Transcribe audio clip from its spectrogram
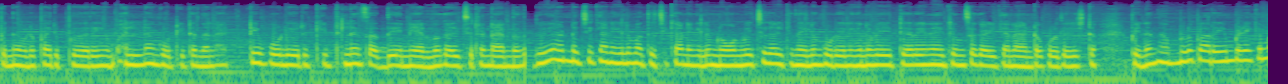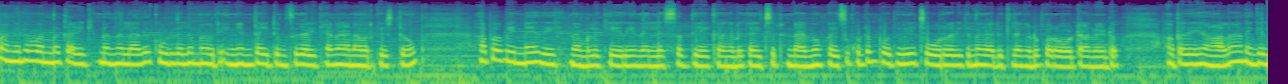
പിന്നെ നമ്മുടെ പരിപ്പ് കറിയും എല്ലാം കൂട്ടിയിട്ട് നല്ല അടിപൊളി ഒരു കിട്ടിലും സദ്യ തന്നെയായിരുന്നു കഴിച്ചിട്ടുണ്ടായിരുന്നത്. ഇത് അണ്ണച്ചിക്കാണെങ്കിലും അത്തച്ചിക്കാണെങ്കിലും നോൺ വെജ് കഴിക്കുന്നതിലും കൂടുതൽ ഇങ്ങനെ വെജിറ്റേറിയൻ ഐറ്റംസ് കഴിക്കാനാണ് കേട്ടോ കൂടുതൽ ഇഷ്ടം. പിന്നെ നമ്മൾ പറയുമ്പോഴേക്കും അങ്ങനെ വന്ന് കഴിക്കുമെന്നല്ലാതെ കൂടുതലും അവർ ഇങ്ങനത്തെ ഐറ്റംസ് കഴിക്കാനാണ് അവർക്ക് ഇഷ്ടവും. അപ്പോൾ പിന്നെ നമ്മൾ കയറി നല്ല സദ്യയൊക്കെ അങ്ങോട്ട് കഴിച്ചിട്ടുണ്ടായിരുന്നു. പൈസക്കൂട്ടം പൊതുവേ ചോറ് കഴിക്കുന്ന കാര്യത്തിൽ അങ്ങോട്ട് പുറകോട്ടാണ് കേട്ടോ. അപ്പോൾ ഈ ആളാണെങ്കിൽ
